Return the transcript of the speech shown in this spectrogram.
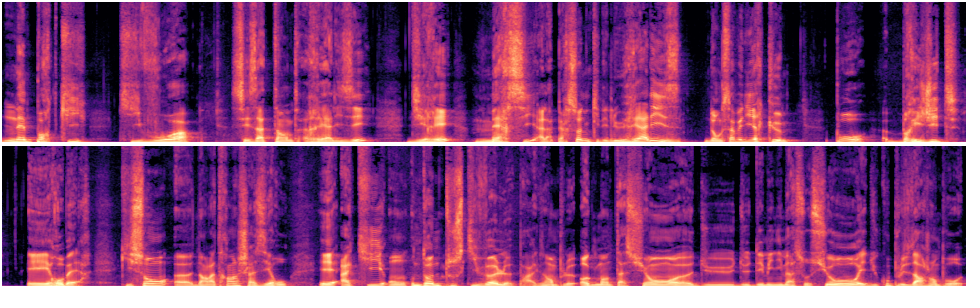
n'importe qui qui voit ses attentes réalisées dirait merci à la personne qui les lui réalise. Donc ça veut dire que pour Brigitte et Robert, qui sont euh, dans la tranche à zéro, et à qui on donne tout ce qu'ils veulent, par exemple augmentation euh, des minima sociaux, et du coup plus d'argent pour eux.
